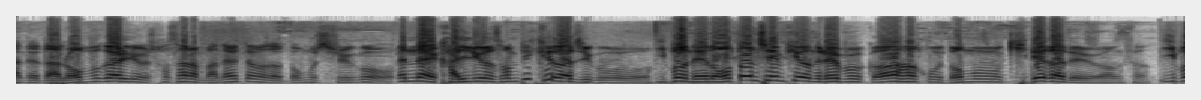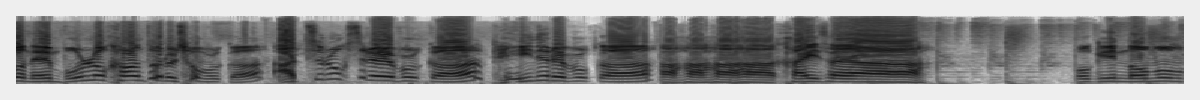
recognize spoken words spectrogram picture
아 근데 나 러브 갈리오 저 사람 만날 때마다 너무 즐거워 맨날 갈리오 선픽해가지고 이번엔 어떤 챔피언을 해볼까 하고 너무 기대가 돼요 항상 이번엔 뭘로 카운터를 쳐볼까? 아트록스를 해볼까? 베인을 해볼까? 하하하하 카이사야 거긴 너무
